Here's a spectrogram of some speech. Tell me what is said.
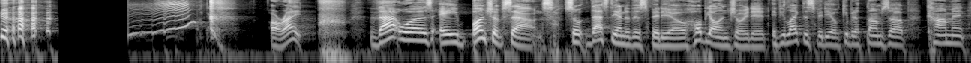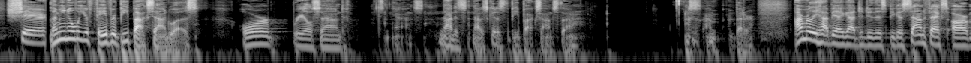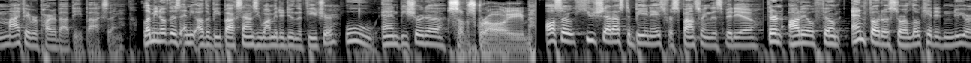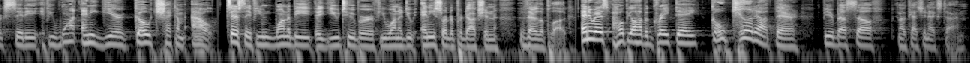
All right. That was a bunch of sounds. So that's the end of this video. Hope y'all enjoyed it. If you like this video, give it a thumbs up, comment, share. Let me know what your favorite beatbox sound was or real sound. It's, yeah, it's not as not as good as the beatbox sounds though. I'm, I'm better. I'm really happy I got to do this because sound effects are my favorite part about beatboxing. Let me know if there's any other beatbox sounds you want me to do in the future. Ooh, and be sure to subscribe. also, huge shout outs to B&H for sponsoring this video. They're an audio, film, and photo store located in New York City. If you want any gear, go check them out. Seriously, if you want to be a YouTuber, if you want to do any sort of production, they're the plug. Anyways, I hope y'all have a great day. Go kill it out there. Be your best self, and I'll catch you next time.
